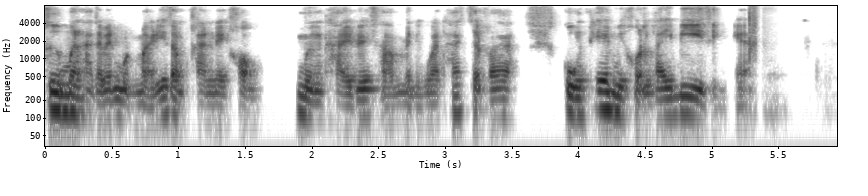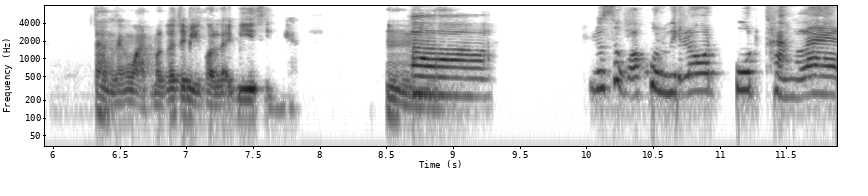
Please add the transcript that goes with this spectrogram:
คือมันอาจจะเป็นหมุดหมายที่สำคัญในของเมืองไทยด้วยซ้ำหมายถึงว่าถ้าเกิดว่ากรุงเทพมีคนไล่บี้สิ่งเนี้ยต่างจังหวัดมันก็จะมีคนไล่บี้สิ่งเนี้ยอืมเอ่อรู้สึกว่าคุณวิโรธพูดครั้งแรก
